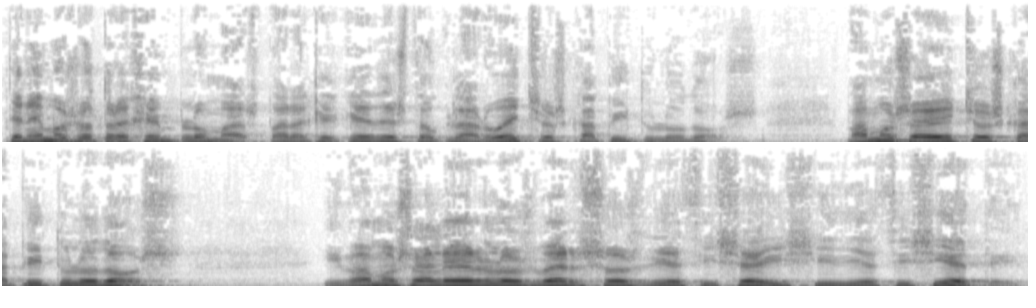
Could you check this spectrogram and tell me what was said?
Tenemos otro ejemplo más para que quede esto claro, Hechos capítulo 2. Vamos a Hechos capítulo 2 y vamos a leer los versos 16 y 17.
